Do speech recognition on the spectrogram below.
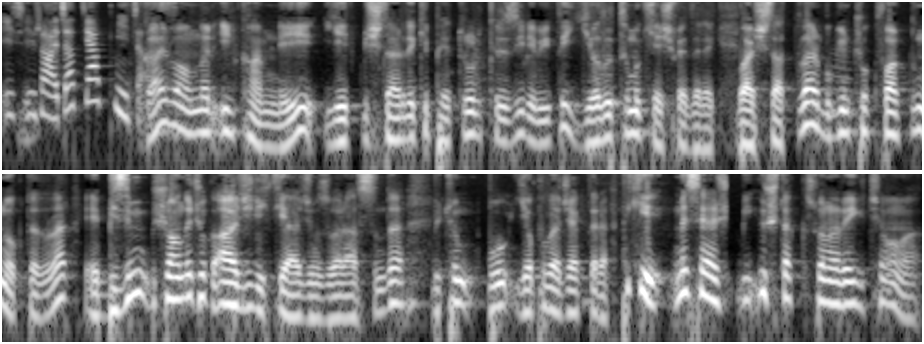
ihracat yapmayacağız. Galiba onlar ilk hamleyi 70'lerdeki petrol kriziyle birlikte yalıtımı keşfederek başlattılar. Bugün çok farklı noktadalar. E, bizim şu anda çok acil ihtiyacımız var aslında bütün bu yapılacaklara. Peki mesela bir 3 dakika sonra araya gideceğim ama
